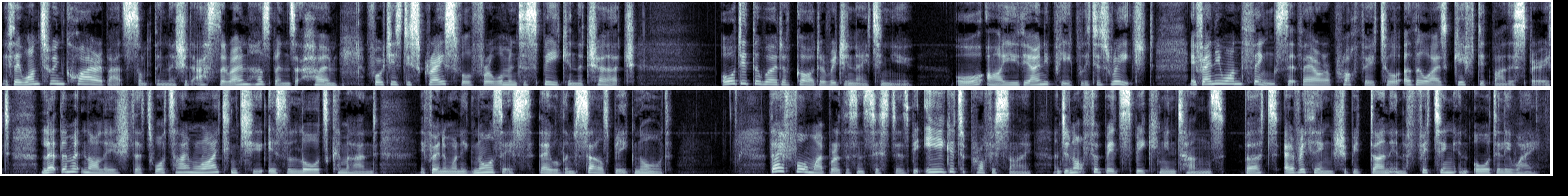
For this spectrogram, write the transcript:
If they want to inquire about something, they should ask their own husbands at home, for it is disgraceful for a woman to speak in the church. Or did the word of God originate in you? Or are you the only people it has reached? If anyone thinks that they are a prophet or otherwise gifted by the Spirit, let them acknowledge that what I am writing to you is the Lord's command. If anyone ignores this, they will themselves be ignored. Therefore, my brothers and sisters, be eager to prophesy and do not forbid speaking in tongues, but everything should be done in a fitting and orderly way.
